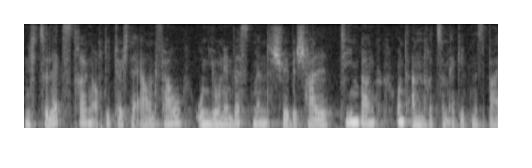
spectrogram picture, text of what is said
Nicht zuletzt tragen auch die Töchter R&V, Union Investment, Schwäbisch Hall, Teambank und andere zum Ergebnis bei.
